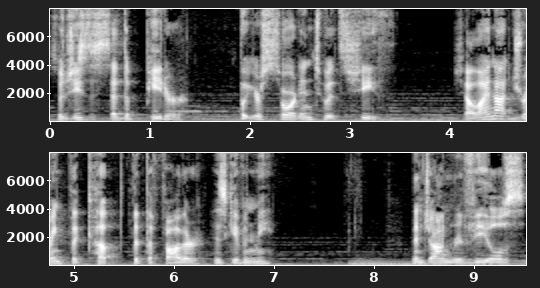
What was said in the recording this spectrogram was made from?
So Jesus said to Peter, Put your sword into its sheath. Shall I not drink the cup that the Father has given me? Then John reveals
